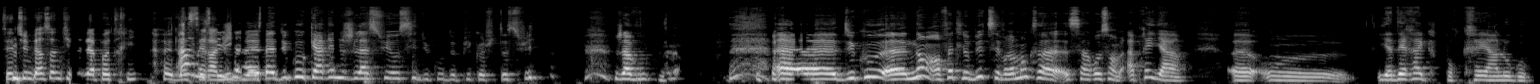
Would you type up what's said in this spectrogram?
C'est une personne qui fait de la poterie, de la ah, céramique. bah, du coup, Karine, je la suis aussi, du coup, depuis que je te suis. J'avoue. euh, du coup, euh, non, en fait, le but, c'est vraiment que ça, ça ressemble. Après, il y a, on, il y a des règles pour créer un logo.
